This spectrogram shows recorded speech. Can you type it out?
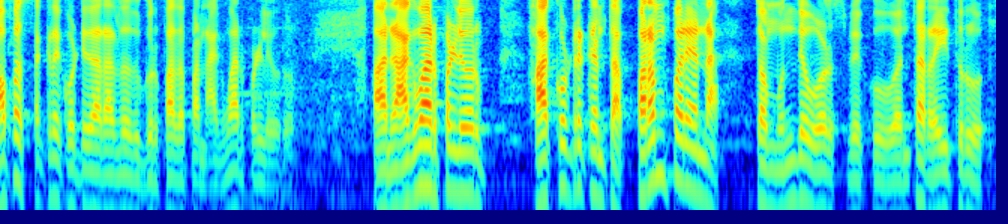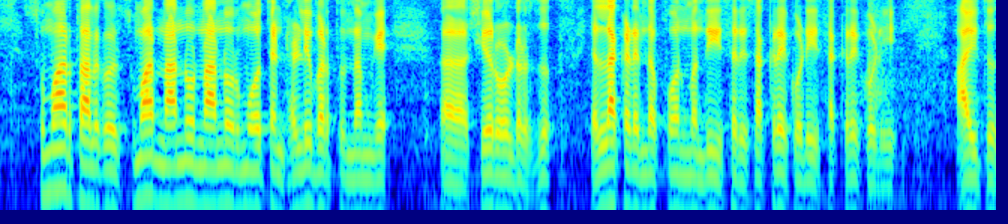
ವಾಪಸ್ ಸಕ್ಕರೆ ಕೊಟ್ಟಿದ್ದಾರೆ ಅನ್ನೋದು ಗುರುಪಾದಪ್ಪ ನಾಗಮಾರಪಳ್ಳಿಯವರು. ಆ ನಾಗಮಾರಪಳ್ಳಿಯವರು ಹಾಕ್ಕೊಟ್ಟಿರ್ತಕ್ಕಂಥ ಪರಂಪರೆಯನ್ನು ತಾವು ಮುಂದೆ ಓಡಿಸ್ಬೇಕು ಅಂತ ರೈತರು ಸುಮಾರು ತಾಲೂಕು ಸುಮಾರು ನಾನ್ನೂರು ನಾನ್ನೂರು ಮೂವತ್ತೆಂಟು ಹಳ್ಳಿ ಬರ್ತದೆ ನಮಗೆ ಶೇರ್ ಹೋಲ್ಡರ್ಸ್ದು ಎಲ್ಲ ಕಡೆಯಿಂದ ಫೋನ್ ಬಂದು ಈ ಸರಿ ಸಕ್ಕರೆ ಕೊಡಿ ಸಕ್ಕರೆ ಕೊಡಿ ಆಯಿತು.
